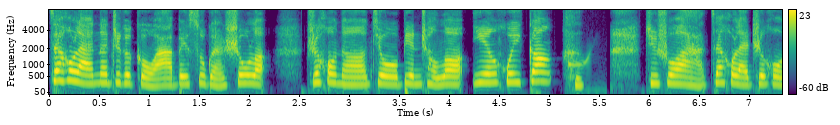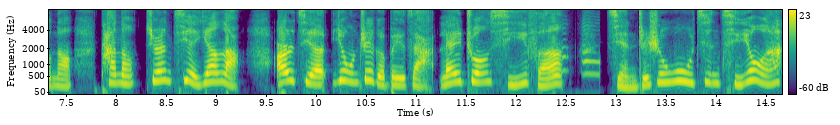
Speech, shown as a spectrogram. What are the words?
再后来呢，这个狗啊被宿管收了，之后呢就变成了烟灰缸。哼。据说啊，再后来之后呢，他呢居然戒烟了，而且用这个杯子啊来装洗衣粉，简直是物尽其用啊！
